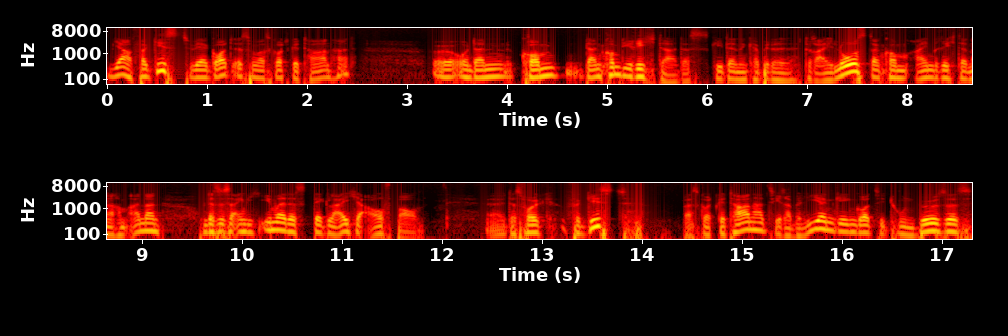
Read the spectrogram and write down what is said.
ja, vergisst, wer Gott ist und was Gott getan hat. Äh, und dann, kommt, dann kommen die Richter. Das geht dann in Kapitel 3 los. Dann kommen ein Richter nach dem anderen. Und das ist eigentlich immer das, der gleiche Aufbau. Äh, das Volk vergisst, was Gott getan hat. Sie rebellieren gegen Gott, sie tun Böses.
